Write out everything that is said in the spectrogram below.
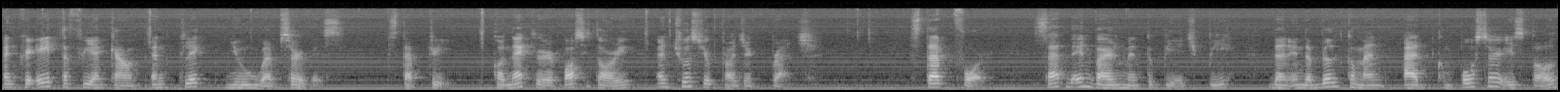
and create a free account and click New Web Service. Step 3. Connect your repository and choose your project branch. Step 4. Set the environment to PHP, then in the build command add composer install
